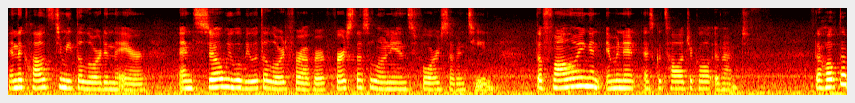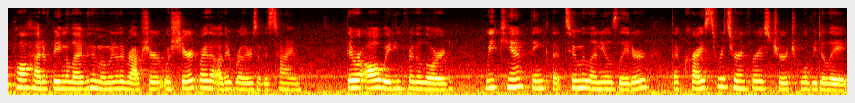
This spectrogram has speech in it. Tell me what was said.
in the clouds to meet the Lord in the air. And so we will be with the Lord forever. 1 Thessalonians 4:17. The following an imminent eschatological event. The hope that Paul had of being alive in the moment of the rapture was shared by the other brothers of his time. They were all waiting for the Lord. We can't think that two millennials later that Christ's return for his church will be delayed.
